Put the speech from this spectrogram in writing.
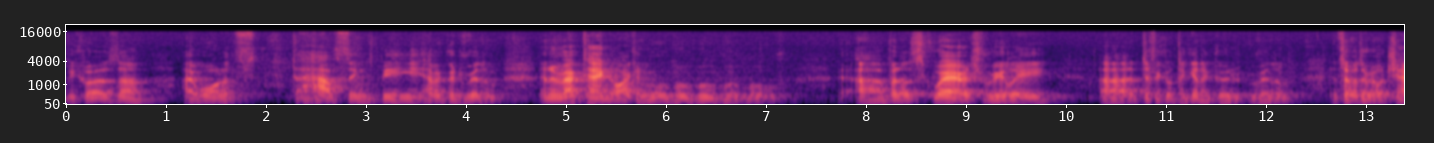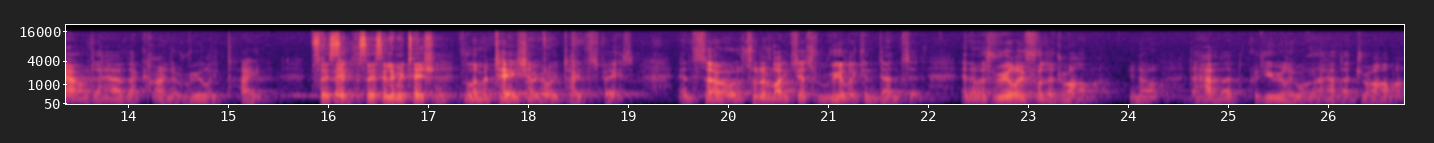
because uh, I wanted to have things be have a good rhythm. In a rectangle, I can move, move, move, move, move. Uh, but in a square, it's really uh, difficult to get a good rhythm. And so it's a real challenge to have that kind of really tight so space. It's a, so it's a limitation? The limitation, okay. really tight space. And so sort of like just really condense it. And it was really for the drama, you know, to have that, because you really want to have that drama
